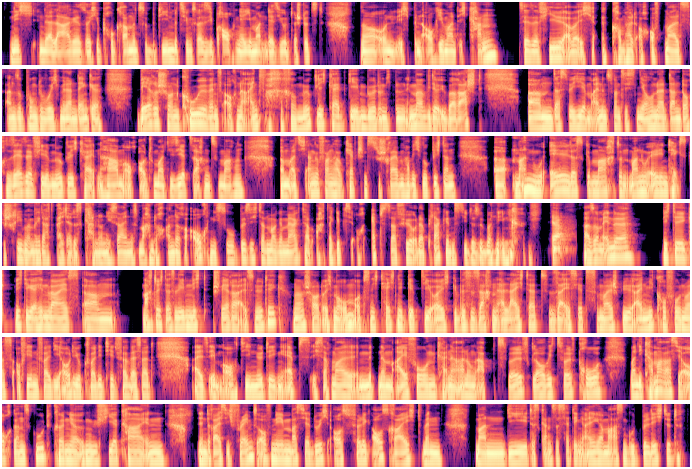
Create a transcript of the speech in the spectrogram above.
nicht in der Lage, solche Programme zu bedienen, beziehungsweise sie brauchen ja jemanden, der sie unterstützt. Ne? Und ich bin auch jemand, ich kann sehr, sehr viel, aber ich äh, komme halt auch oftmals an so Punkte, wo ich mir dann denke, wäre schon cool, wenn es auch eine einfachere Möglichkeit geben würde. Und ich bin immer wieder überrascht, ähm, dass wir hier im 21. Jahrhundert dann doch sehr, sehr viele Möglichkeiten haben, auch automatisiert Sachen zu machen. Ähm, als ich angefangen habe, Captions zu schreiben, habe ich wirklich dann äh, manuell das gemacht und manuell den Text geschrieben und mir gedacht, Alter, das kann doch nicht sein, das machen doch andere auch nicht so, bis ich dann mal gemerkt habe, ach, da gibt es ja auch Apps dafür oder Plugins, die das übernehmen können. Ja. Also am Ende Wichtig, wichtiger Hinweis, ähm, macht euch das Leben nicht schwerer als nötig. Ne? Schaut euch mal um, ob es nicht Technik gibt, die euch gewisse Sachen erleichtert. Sei es jetzt zum Beispiel ein Mikrofon, was auf jeden Fall die Audioqualität verbessert, als eben auch die nötigen Apps. Ich sag mal, mit einem iPhone, keine Ahnung, ab 12, glaube ich, 12 Pro, man die Kameras ja auch ganz gut, können ja irgendwie 4K in, in 30 Frames aufnehmen, was ja durchaus völlig ausreicht, wenn man die, das ganze Setting einigermaßen gut belichtet.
